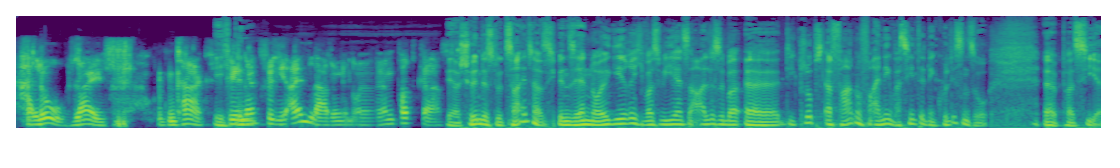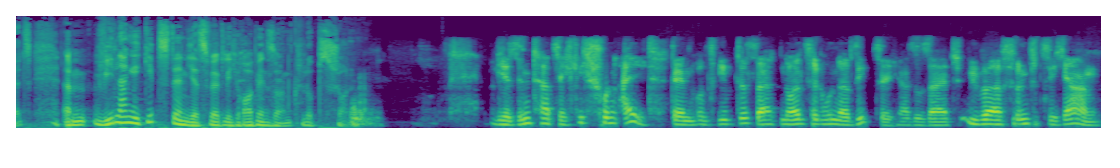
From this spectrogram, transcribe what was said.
Hallo, live. Guten Tag. Ich Vielen bin, Dank für die Einladung in euren Podcast. Ja, schön, dass du Zeit hast. Ich bin sehr neugierig, was wir jetzt alles über äh, die Clubs erfahren und vor allen Dingen, was hinter den Kulissen so äh, passiert. Ähm, wie lange gibt's denn jetzt wirklich Robinson Clubs schon? Wir sind tatsächlich schon alt, denn uns gibt es seit 1970, also seit über 50 Jahren.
